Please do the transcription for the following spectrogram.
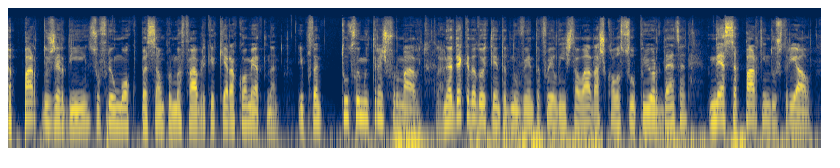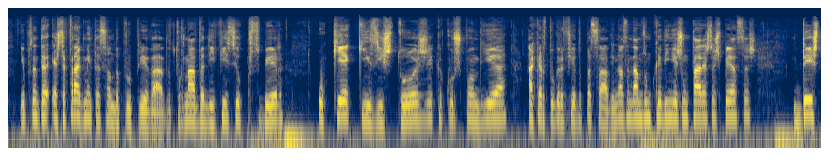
a parte do jardim sofreu uma ocupação por uma fábrica que era a Cometna. E, portanto, tudo foi muito transformado. Muito, claro. Na década de 80, de 90, foi ali instalada a Escola Superior de Dança nessa parte industrial. E, portanto, esta fragmentação da propriedade tornava difícil perceber o que é que existe hoje que correspondia à cartografia do passado. E nós andámos um bocadinho a juntar estas peças deste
